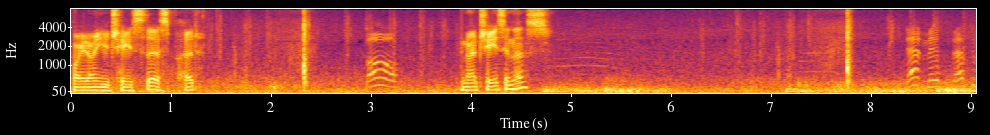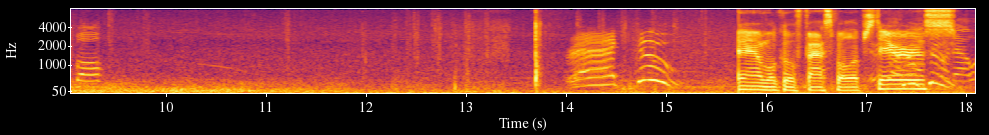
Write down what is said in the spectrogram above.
Why don't you chase this, bud? Ball. You're not chasing this? That missed. That's the ball. Rack two. And we'll go fastball upstairs. Time.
